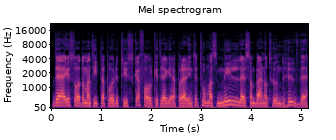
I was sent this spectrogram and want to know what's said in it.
det är ju så att om man tittar på hur det tyska folket reagerar på det här, det är inte Thomas Müller som bär något hundhuvud.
